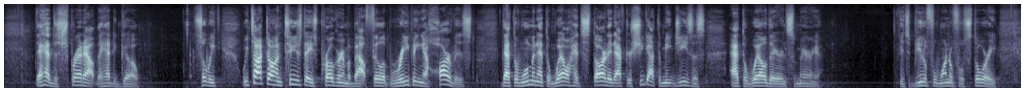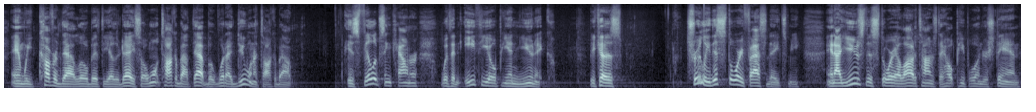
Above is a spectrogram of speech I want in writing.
They had to spread out, they had to go. So we, we talked on Tuesday's program about Philip reaping a harvest that the woman at the well had started after she got to meet Jesus at the well there in Samaria. It's a beautiful, wonderful story, and we covered that a little bit the other day, so I won't talk about that. But what I do want to talk about is Philip's encounter with an Ethiopian eunuch, because truly this story fascinates me. And I use this story a lot of times to help people understand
